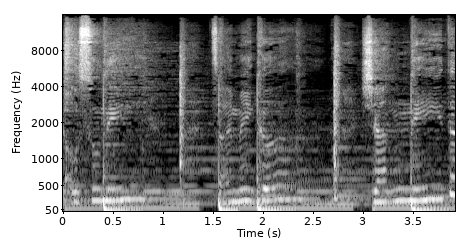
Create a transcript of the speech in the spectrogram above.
告诉你，在每个想你的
